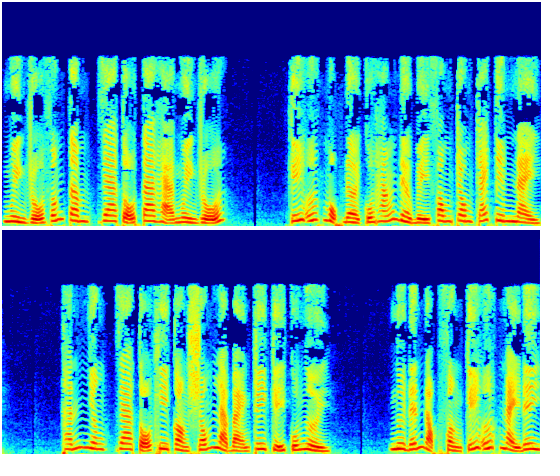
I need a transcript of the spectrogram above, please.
Nguyền rủa vấn tâm, gia tổ ta hạ nguyền rủa. Ký ức một đời của hắn đều bị phong trong trái tim này. Thánh nhân, gia tổ khi còn sống là bạn tri kỷ của người. Ngươi đến đọc phần ký ức này đi.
